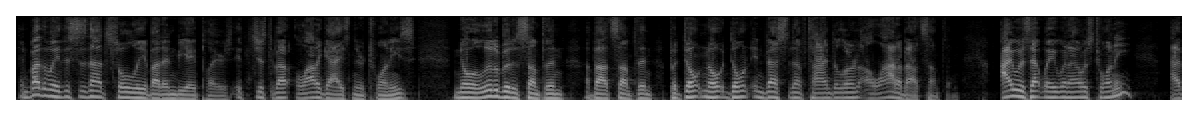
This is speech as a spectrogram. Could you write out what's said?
and by the way this is not solely about NBA players it's just about a lot of guys in their 20s know a little bit of something about something but don't know don't invest enough time to learn a lot about something I was that way when I was 20 I,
